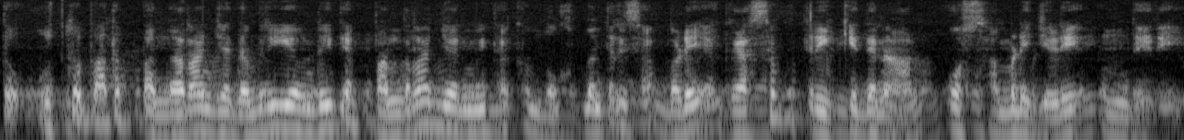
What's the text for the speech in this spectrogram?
ਤਾਂ ਉਸ ਤੋਂ ਬਾਅਦ 15 ਜਨਵਰੀ ਆਉਂਦੀ ਤੇ 15 ਜਨਵਰੀ ਤੱਕ ਮੁੱਖ ਮੰਤਰੀ ਸਾਹਿਬ ਬੜੇ ਅਗਰੈਸਿਵ ਤਰੀਕੇ ਦੇ ਨਾਲ ਉਹ ਸਾਹਮਣੇ ਜਿਹੜੇ ਹੁੰਦੇ ਰਹੇ।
